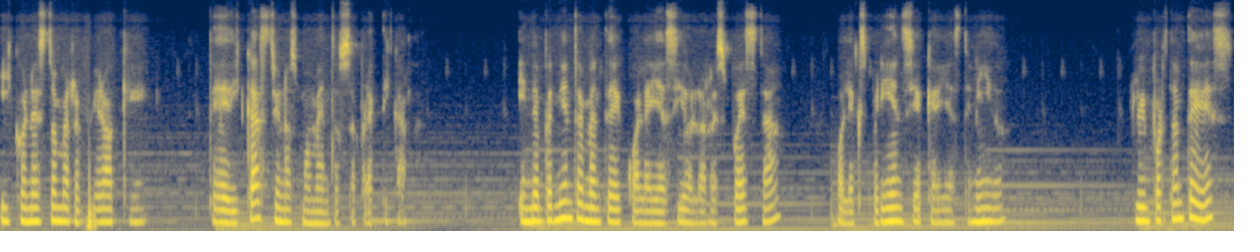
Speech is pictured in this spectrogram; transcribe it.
Y con esto me refiero a que te dedicaste unos momentos a practicarla. Independientemente de cuál haya sido la respuesta o la experiencia que hayas tenido, lo importante es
